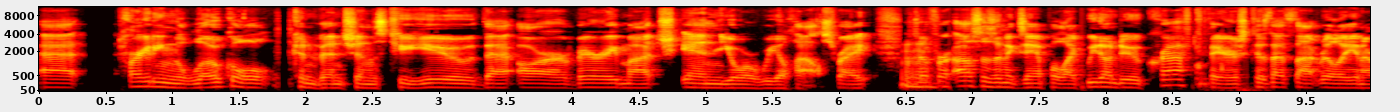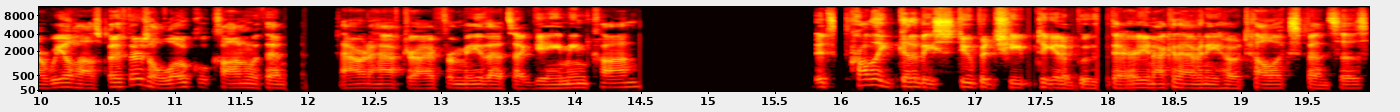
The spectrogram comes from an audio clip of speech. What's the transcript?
at targeting local conventions to you that are very much in your wheelhouse, right? So Mhm. for us, as an example, like we don't do craft fairs because that's not really in our wheelhouse. But if there's a local con within an hour and a half drive from me that's a gaming con, it's probably going to be stupid cheap to get a booth there. You're not going to have any hotel expenses,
